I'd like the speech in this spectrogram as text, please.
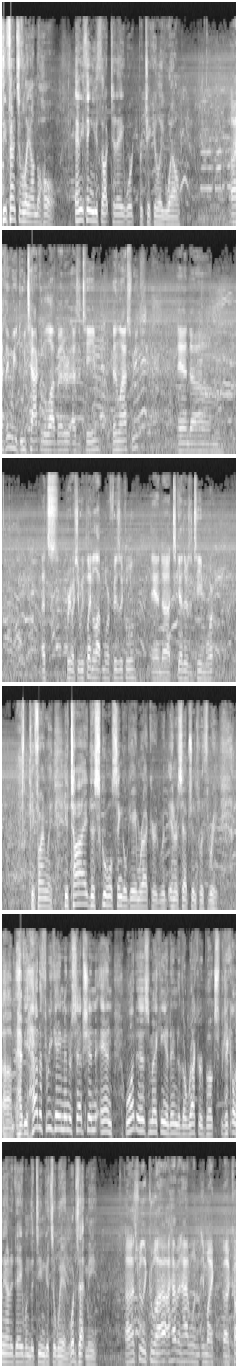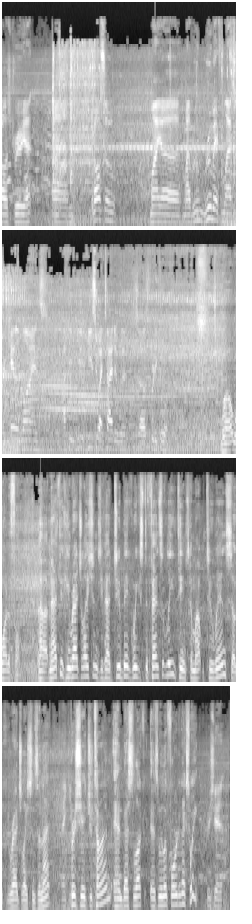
defensively on the whole, anything you thought today worked particularly well? Uh, I think we, we tackled a lot better as a team than last week, and um, that's pretty much it. We played a lot more physical and uh, together as a team more. Okay, finally, you tied the school single game record with interceptions with three. Um, have you had a three game interception, and what is making it into the record books, particularly on a day when the team gets a win? What does that mean? Uh, that's really cool. I, I, haven't had one in my uh, college career yet. Um, but also my uh, my room, roommate from last year, Caleb Lyons. I think he, he's who I tied it with, so it's pretty cool. Well, wonderful. Uh, Matthew, congratulations. You've had two big weeks defensively. The team's come out with two wins, so congratulations on that. Thank you. Appreciate your time and best of luck as we look forward to next week. Appreciate it.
